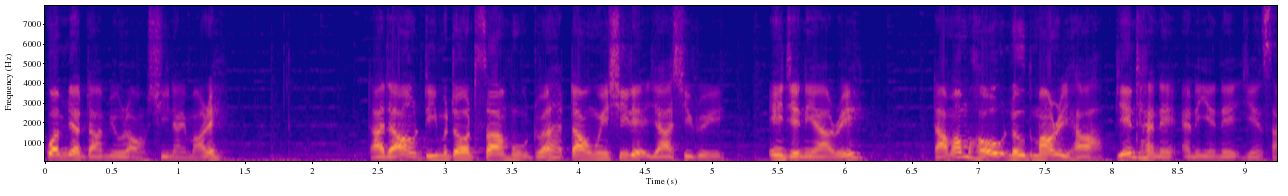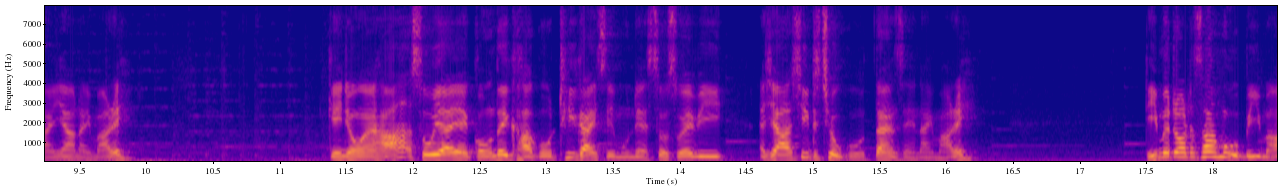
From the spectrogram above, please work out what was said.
ကွက်မြတ်တာမျိုးတောင်ရှိနိုင်ပါတယ်။ဒါကြောင့်ဒီမတော်တဆမှုအတွက်တာဝန်ရှိတဲ့အရာရှိတွေအင်ဂျင်နီယာတွေဒါမှမဟုတ်လုံသမားတွေဟာပြင်းထန်တဲ့အန္တရာယ်နဲ့ရင်ဆိုင်ရနိုင်ပါတယ်။ ကင်ဂျုံအန်ဟာအစိုးရရဲ့ဂုံတိတ်ခါကိုထိခိုက်စေမှုနဲ့ဆွဆွဲပြီးအရာရှိတချို့ကိုတန့်စင်နိုင်ပါတယ်။ဒီမတော်တဆမှုအပြီးမှာ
